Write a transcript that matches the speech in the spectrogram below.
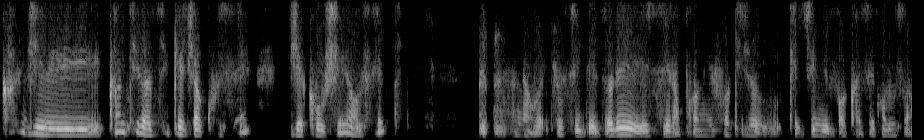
Quand, j'ai- quand il a su que j'accouchais, j'ai couché, en fait. Ouais, je suis désolée, c'est la première fois que je, que j'ai une voix cassée comme ça.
